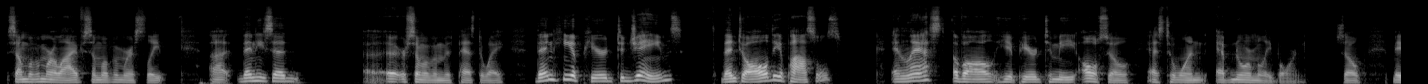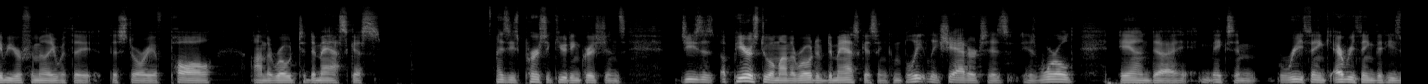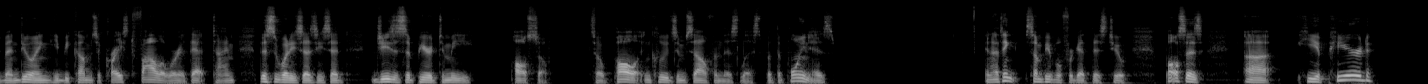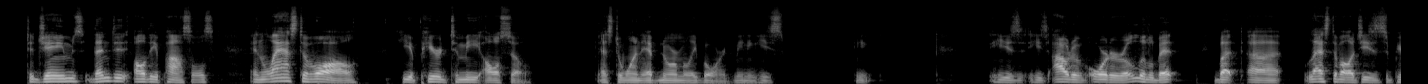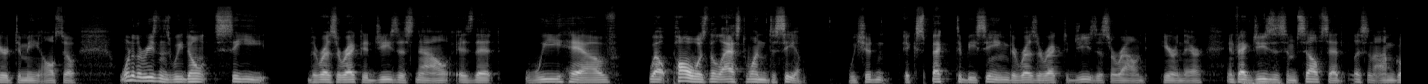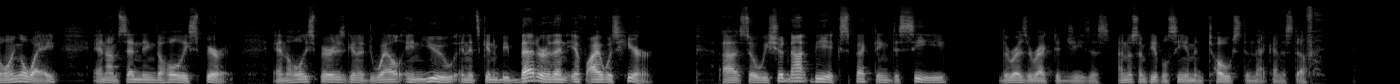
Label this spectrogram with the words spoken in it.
Some of them are alive, some of them are asleep. Uh, then he said, uh, or some of them have passed away. Then he appeared to James, then to all the apostles, and last of all, he appeared to me also as to one abnormally born. So maybe you're familiar with the, the story of Paul on the road to Damascus as he's persecuting Christians. Jesus appears to him on the road of Damascus and completely shatters his, his world and uh, makes him rethink everything that he's been doing. He becomes a Christ follower at that time. This is what he says. He said, Jesus appeared to me also. So Paul includes himself in this list. But the point is, and I think some people forget this too. Paul says, uh, He appeared to James, then to all the apostles, and last of all, He appeared to me also, as to one abnormally born, meaning he's he he's he's out of order a little bit, but uh, last of all, Jesus appeared to me also. One of the reasons we don't see the resurrected Jesus now is that we have well, Paul was the last one to see him. We shouldn't expect to be seeing the resurrected Jesus around here and there. In fact, Jesus himself said, Listen, I'm going away and I'm sending the Holy Spirit. And the Holy Spirit is going to dwell in you, and it's going to be better than if I was here. Uh, so we should not be expecting to see the resurrected Jesus. I know some people see him in toast and that kind of stuff.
